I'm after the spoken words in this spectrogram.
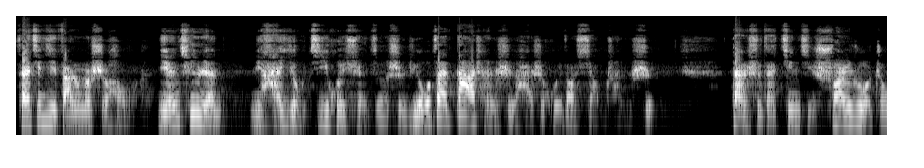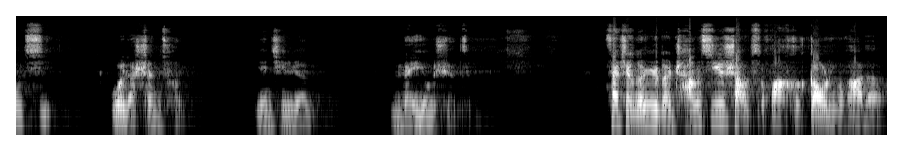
在经济繁荣的时候，年轻人你还有机会选择是留在大城市，还是回到小城市。但是在经济衰弱周期，为了生存，年轻人没有选择。在整个日本长期少子化和高龄化的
